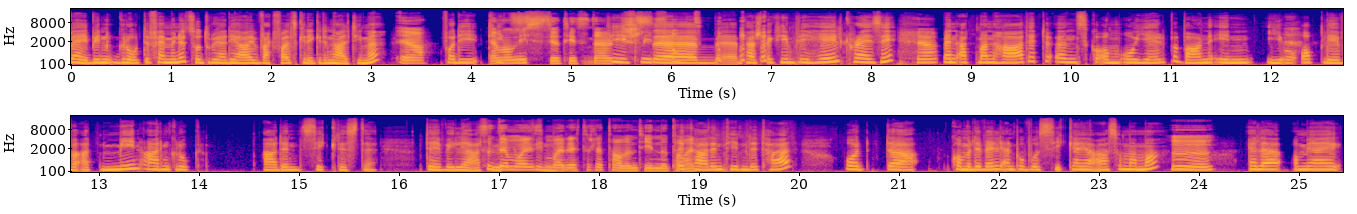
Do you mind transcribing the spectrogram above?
babyen gråter fem minutter, så tror jeg de har i hvert fall skriket en halvtime. ja. Fordi Ja, man mister jo tids... Det er tidsperspektivet blir helt crazy. Ja. Men at man har dette ønsket om å hjelpe barnet inn i å oppleve at min armkrok er den sikreste, det vil jeg at Så det må liksom bare rett og slett ta den tiden det tar? Det tar den tiden det tar, og da kommer det veldig an på hvor sikker jeg er som mamma, Mm. eller om jeg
